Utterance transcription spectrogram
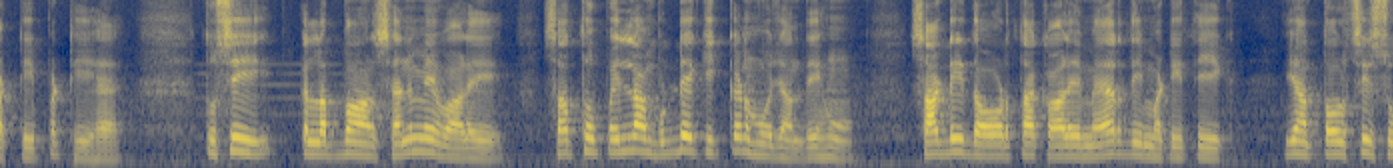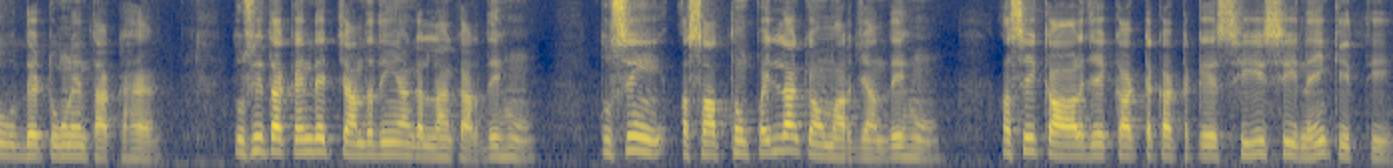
ਹੱਟੀ ਭੱਠੀ ਹੈ। ਤੁਸੀਂ ਕਲੱਬਾਂ, ਸਿਨੇਮੇ ਵਾਲੇ ਸਾਥੋਂ ਪਹਿਲਾਂ ਬੁੱਢੇ ਕੀਕਣ ਹੋ ਜਾਂਦੇ ਹੋ। ਸਾਡੀ ਦੌੜ ਤਾਂ ਕਾਲੇ ਮਹਿਰ ਦੀ ਮਟੀ ਤੀਕ ਜਾਂ ਤੁਲਸੀ ਸੂਦ ਦੇ ਟੂਣੇ ਤੱਕ ਹੈ। ਤੁਸੀਂ ਤਾਂ ਕਹਿੰਦੇ ਚੰਦ ਦੀਆਂ ਗੱਲਾਂ ਕਰਦੇ ਹੋ। ਤੁਸੀਂ ਅਸਾਥੋਂ ਪਹਿਲਾਂ ਕਿਉਂ ਮਰ ਜਾਂਦੇ ਹੋ? ਅਸੀਂ ਕਾਲਜੇ ਕੱਟ ਕੱਟ ਕੇ ਸੀ ਸੀ ਨਹੀਂ ਕੀਤੀ।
